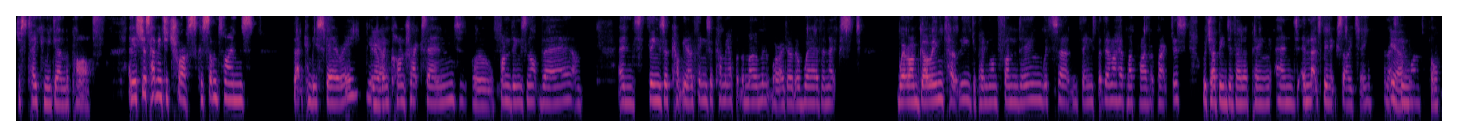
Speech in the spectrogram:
just taking me down the path. And it's just having to trust because sometimes that can be scary you know yeah. when contracts end or funding's not there um, and things are coming you know things are coming up at the moment where i don't know where the next where i'm going totally depending on funding with certain things but then i have my private practice which i've been developing and and that's been exciting and that's yeah. been wonderful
